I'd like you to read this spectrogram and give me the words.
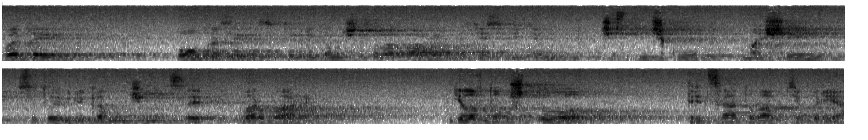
В этой образе святой великомученицы Варвары мы здесь видим частичку мощей святой великомученицы Варвары. Дело в том, что 30 октября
